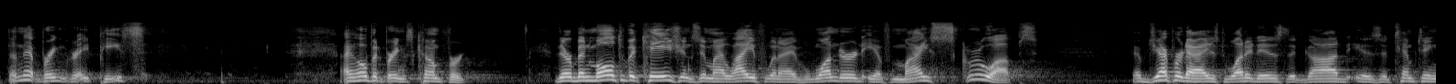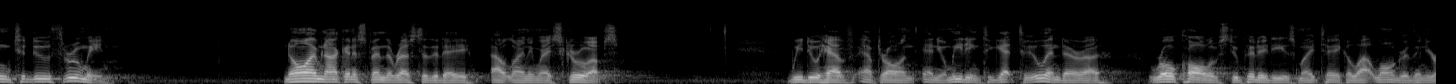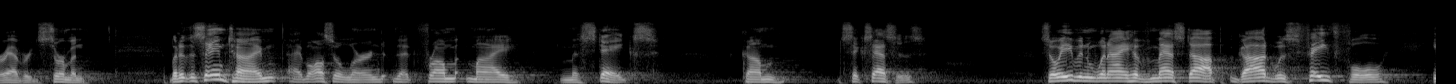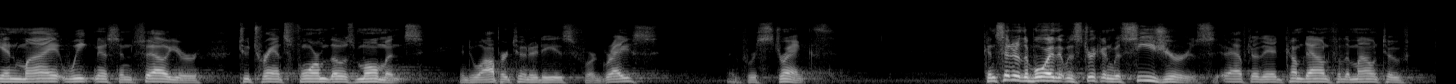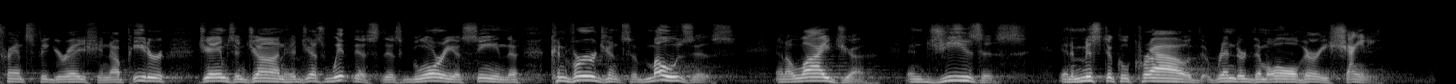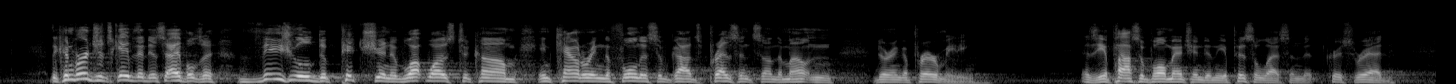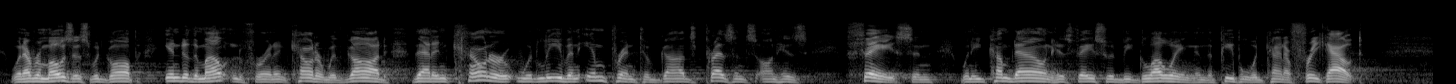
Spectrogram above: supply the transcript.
Doesn't that bring great peace? I hope it brings comfort there have been multiple occasions in my life when I've wondered if my screw ups have jeopardized what it is that God is attempting to do through me. No, I'm not going to spend the rest of the day outlining my screw ups. We do have, after all, an annual meeting to get to, and our uh, roll call of stupidities might take a lot longer than your average sermon. But at the same time, I've also learned that from my mistakes come successes. So even when I have messed up, God was faithful in my weakness and failure to transform those moments into opportunities for grace and for strength. Consider the boy that was stricken with seizures after they had come down from the Mount of Transfiguration. Now, Peter, James, and John had just witnessed this glorious scene the convergence of Moses and Elijah and Jesus in a mystical crowd that rendered them all very shiny. The convergence gave the disciples a visual depiction of what was to come, encountering the fullness of God's presence on the mountain during a prayer meeting. As the Apostle Paul mentioned in the epistle lesson that Chris read, whenever Moses would go up into the mountain for an encounter with God, that encounter would leave an imprint of God's presence on his face. And when he'd come down, his face would be glowing, and the people would kind of freak out.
